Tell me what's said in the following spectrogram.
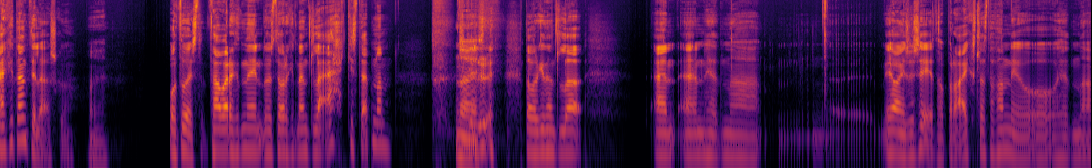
Ekkit endilega sko. Nei. og þú veist, það var ekkit endilega ekki stefnan það var ekkit endilega en, en hérna já eins og ég segi, það var bara ægslast að þannig og, og hérna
